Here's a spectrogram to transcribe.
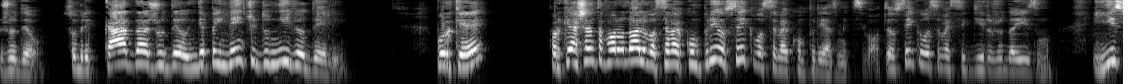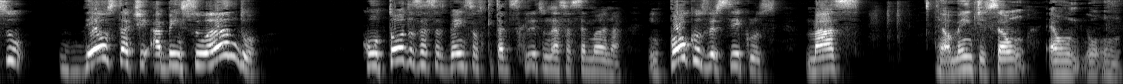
judeu, sobre cada judeu, independente do nível dele. Por quê? Porque a está falando, olha, você vai cumprir, eu sei que você vai cumprir as mitzvot, eu sei que você vai seguir o judaísmo. E isso, Deus está te abençoando com todas essas bênçãos que está descrito nessa semana, em poucos versículos, mas realmente são é um, um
